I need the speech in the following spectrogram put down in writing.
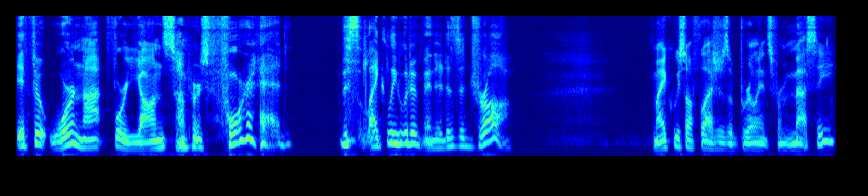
if it were not for Yann Sommer's forehead, this likely would have ended as a draw. Mike, we saw flashes of brilliance from Messi,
